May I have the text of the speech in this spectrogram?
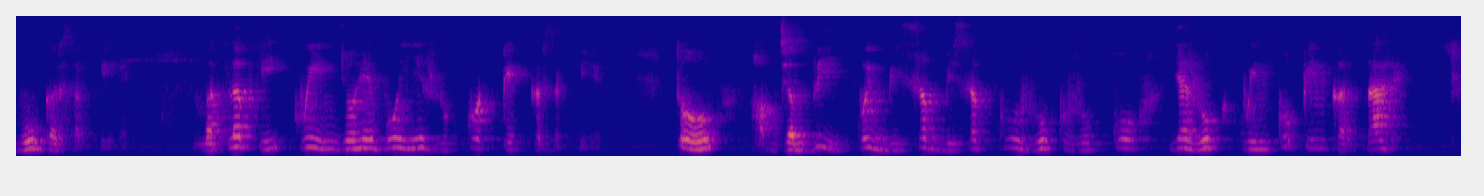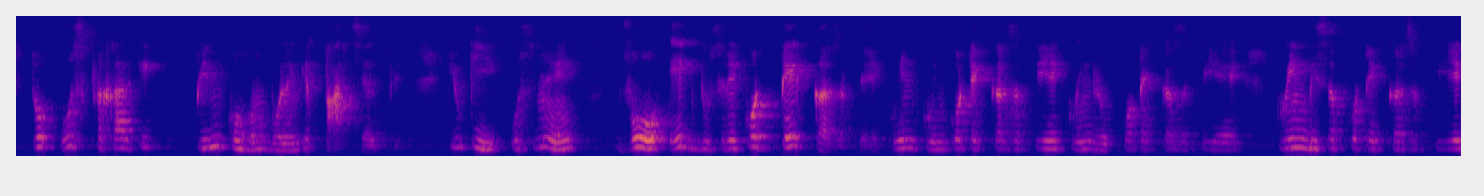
मूव कर सकती है। मतलब कि क्वीन जो है वो ये रुक को टेक कर सकती है। तो अब जब भी कोई बिशप बिशप को रुक रुक को या रुक क्वीन को पिन करता है तो उस प्रकार की पिन को हम बोलेंगे पार्शियल पिन, क्योंकि उसमें वो एक दूसरे को टेक कर सकते हैं। क्वीन क्वीन को टेक कर सकती है, क्वीन रुक को टेक कर सकती है, क्वीन बिशप को टेक कर सकती है,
